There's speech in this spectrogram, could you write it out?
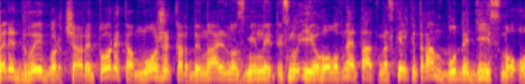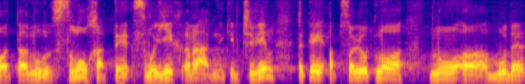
передвиборча риторика може кардинально змінитись. Ну і головне, так наскільки Трамп буде дійсно от ну слухати своїх радників, чи він такий абсолютно ну е, буде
